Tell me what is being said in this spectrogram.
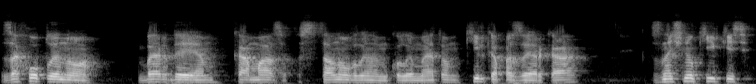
захоплено БРДМ, КАМАЗ з встановленим кулеметом, кілька ПЗРК, значну кількість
